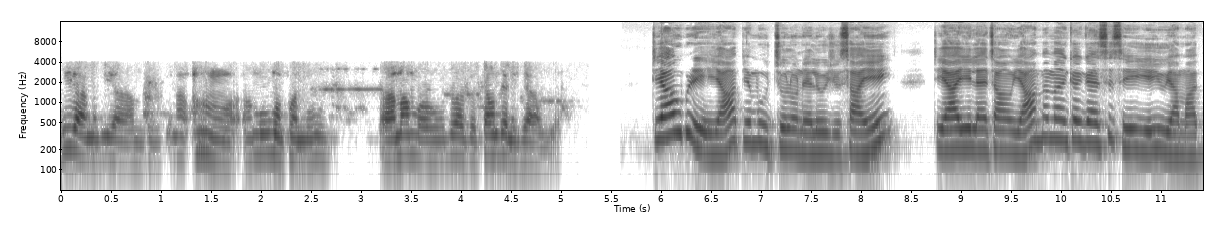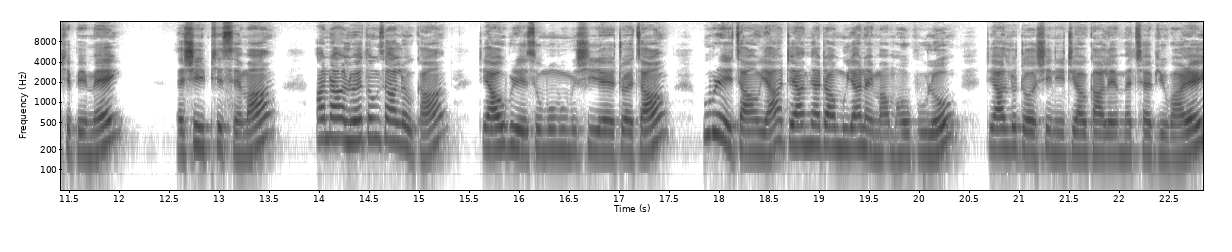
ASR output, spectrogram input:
ပြီးတာမသိတာမသိကျွန်တော်အမှုမဖွင့်ဘူးဘာမှမဟုတ်ဘူးသူကကျောင်းတက်နေကြတာကြီးတရားဥပဒေအရပြစ်မှုကျူးလွန်တယ်လို့ယူဆရင်တရားရေးလမ်းကြောင်းအရမှန်မှန်ကန်ကန်စစ်ဆေးရေးယူရမှာဖြစ်ပေမဲ့လက်ရှိဖြစ်စဉ်မှာအာဏာအလွဲသုံးစားလုပ်ကတရားဥပဒေစိုးမိုးမှုမရှိတဲ့အတွက်ကြောင့် ဥပဒေကြောင်းအရတရားမျှတမှုရနိုင်မှာမဟုတ်ဘူးလို့တရားလွှတ်တော်ရှင်နေတယောက်ကလည်းမှတ်ချက်ပြုပါတယ်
